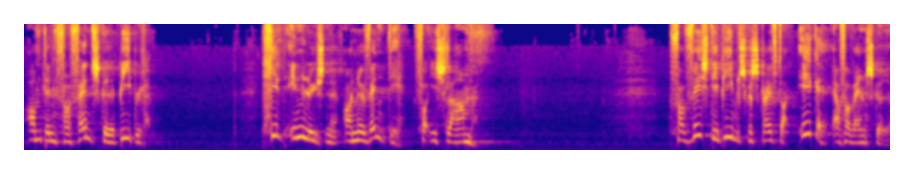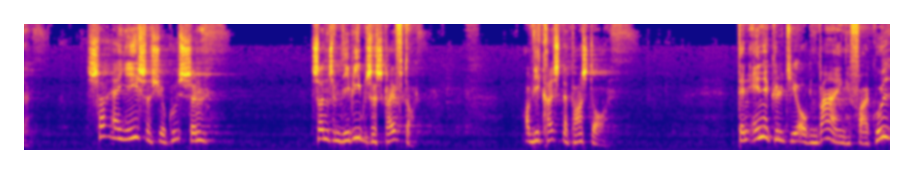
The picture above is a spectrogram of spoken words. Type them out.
om den forfanskede bibel helt indlysende og nødvendig for islam. For hvis de bibelske skrifter ikke er forvanskede, så er Jesus jo Guds søn. Sådan som de bibelske skrifter og vi kristne påstår. Den endegyldige åbenbaring fra Gud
